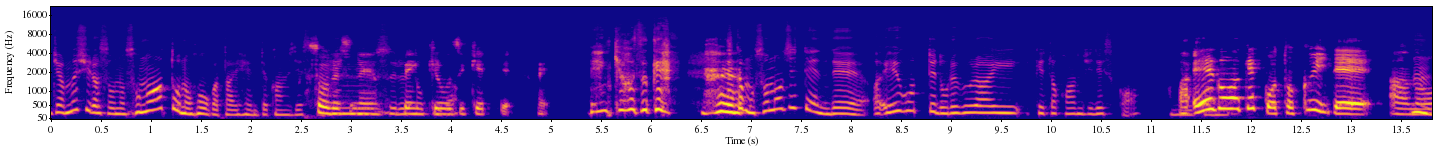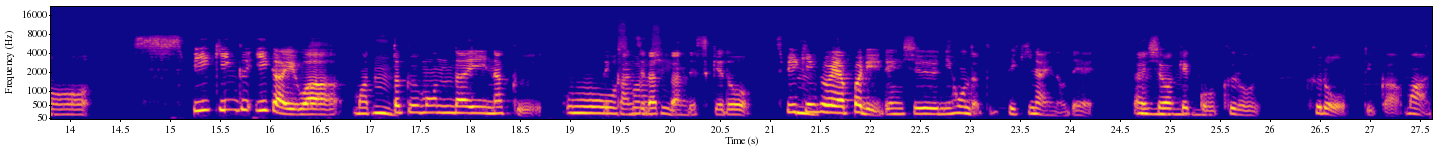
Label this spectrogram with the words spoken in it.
じゃあむしろそのその後の方が大変って感じですか？そうですねす。る勉強づけって。はい。勉強づけ しかもその時点であ英語ってどれぐらいいけた感じですか？あ英語は結構得意で、あの、スピーキング以外は全く問題なくって感じだったんですけど、スピーキングはやっぱり練習、日本だとできないので、最初は結構苦労、苦労っていうか、まあ、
